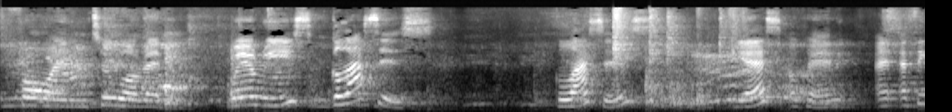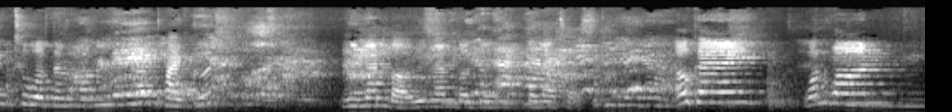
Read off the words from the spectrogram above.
Four and two already. Where is glasses? Glasses. Yes. Okay. I, I think two of them are quite good. Remember, remember the, the letters. Okay. One one.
